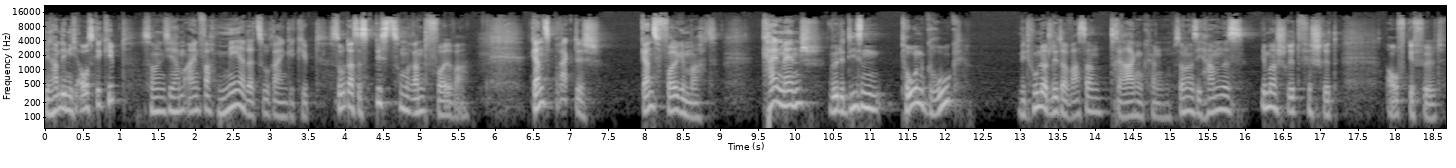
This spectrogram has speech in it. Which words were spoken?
den haben die nicht ausgekippt, sondern sie haben einfach mehr dazu reingekippt, so dass es bis zum Rand voll war. Ganz praktisch, ganz voll gemacht. Kein Mensch würde diesen Tonkrug mit 100 Liter Wasser tragen können, sondern sie haben es immer Schritt für Schritt aufgefüllt.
